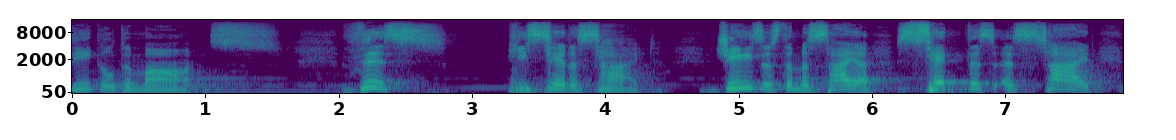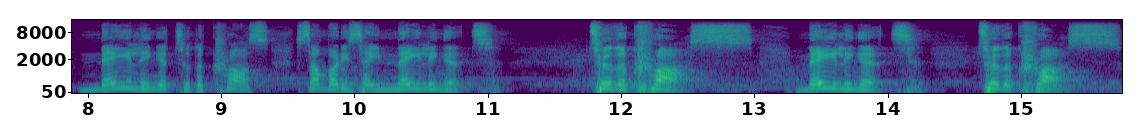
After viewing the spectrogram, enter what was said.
legal demands, this he set aside. Jesus, the Messiah, set this aside, nailing it to the cross. Somebody say, nailing it to the cross. Nailing it to the cross.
